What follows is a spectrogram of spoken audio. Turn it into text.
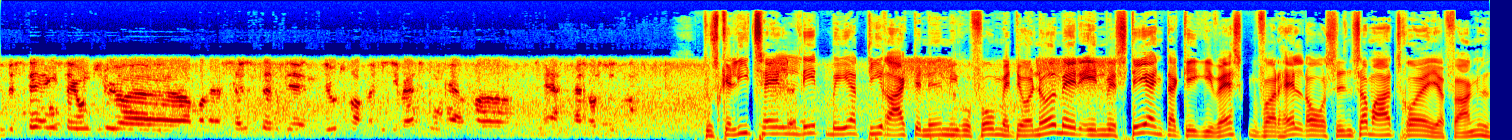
investeringseventyr øh, om at være selvstændig, en livsdrøm, der gik i vasken her for ja, halvt tid siden. du skal lige tale lidt mere direkte ned i mikrofonen, men det var noget med et investering, der gik i vasken for et halvt år siden. Så meget tror jeg, jeg fangede.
